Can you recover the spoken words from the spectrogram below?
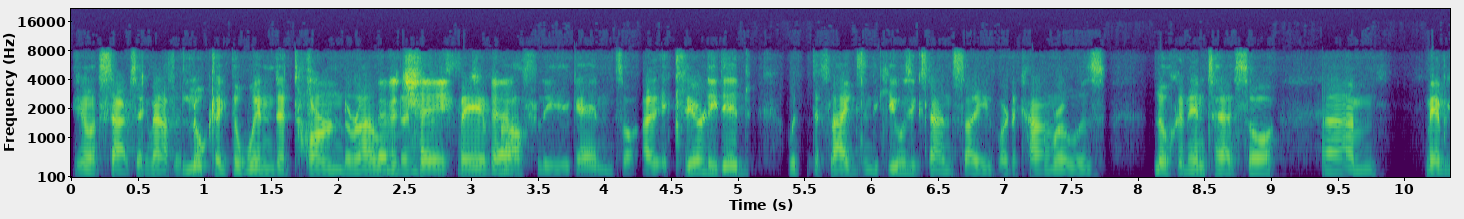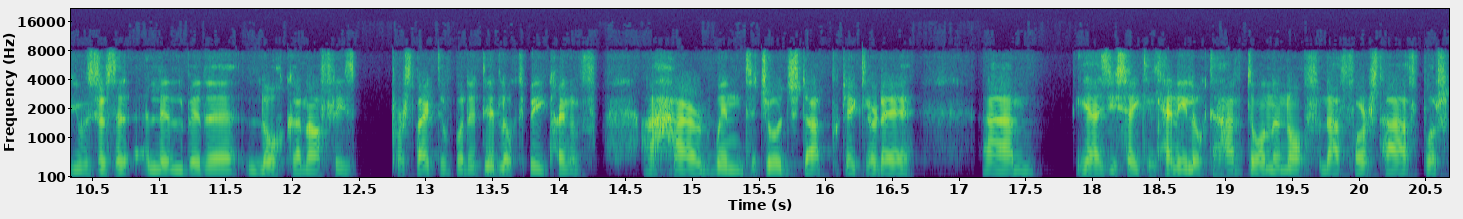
you know, at the start second half, it looked like the wind had turned around and, changed, favoured yeah. Offaly again. So it clearly did with the flags in the Cusack stand side where the camera was looking into. So um, maybe it was just a, a little bit of luck on Offaly's perspective, but it did look to be kind of a hard win to judge that particular day. Um, yeah, as you say, Kilkenny looked to have done enough in that first half, but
